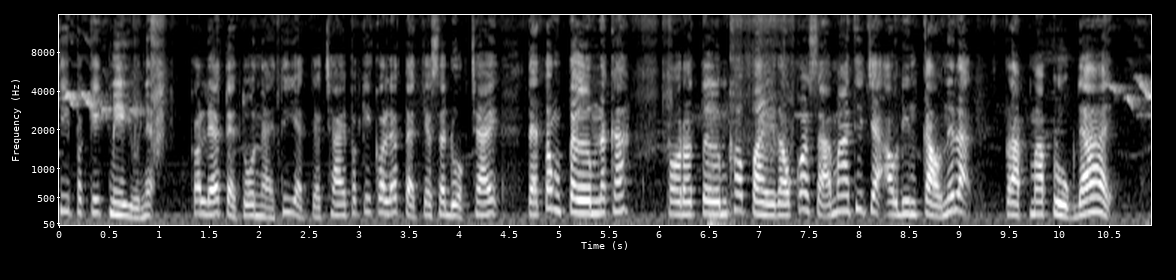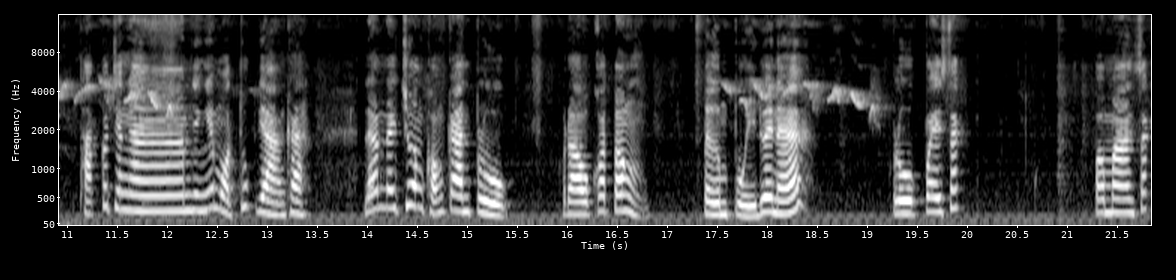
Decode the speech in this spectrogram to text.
ที่ปากิ๊กมีอยู่เนี่ยก็แล้วแต่ตัวไหนที่อยากจะใช้ปากิ๊กก็แล้วแต่จะสะดวกใช้ แต่ต้องเติมนะคะ พอเราเติมเข้าไปเราก็สามารถที่จะเอาดินเก่านี่แหละกลับมาปลูกได้ ผักก็จะงามอย่างเงี้ยหมดทุกอย่างค่ะ แล้วในช่วงของการปลูก เราก็ต้องเติมปุ๋ยด้วยนะ ปลูกไปสักประมาณสัก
